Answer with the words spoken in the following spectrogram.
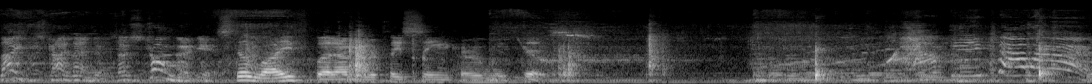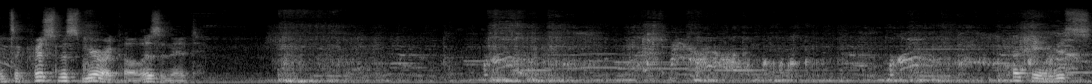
Life, Skylanders, are stronger here. Still life, but I'm replacing her with this. Happy power! It's a Christmas miracle, isn't it? Okay, this.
